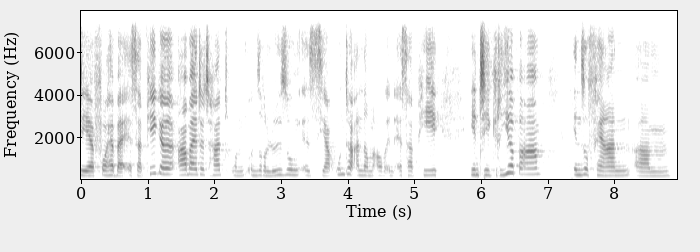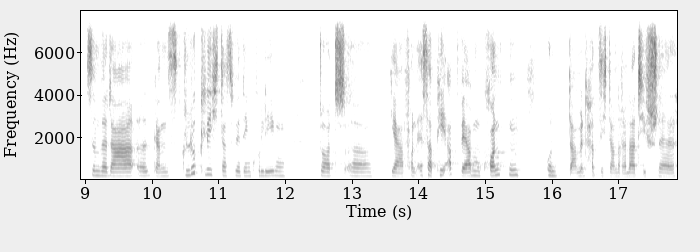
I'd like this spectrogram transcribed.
der vorher bei SAP gearbeitet hat. Und unsere Lösung ist ja unter anderem auch in SAP integrierbar. Insofern ähm, sind wir da äh, ganz glücklich, dass wir den Kollegen dort äh, ja, von SAP abwerben konnten. Und damit hat sich dann relativ schnell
